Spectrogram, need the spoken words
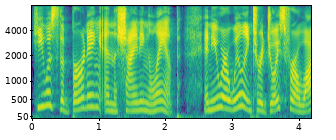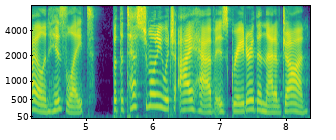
He was the burning and the shining lamp, and you were willing to rejoice for a while in his light. But the testimony which I have is greater than that of John.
